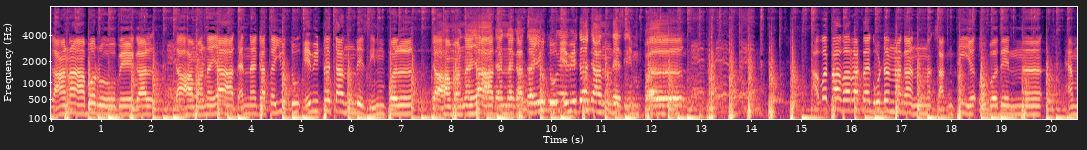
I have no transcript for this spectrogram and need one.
ගානා බොරු බේගල් ජහමනයා දැන්නගත යුතු එවිට චන්දෙ සිම්පල් ජහමනයා දැන්නගත යුතු එවිට චන්දෙ සිම්පල් තව තව රට ගොඩනගන්න ශක්තිය ඔබ දෙන්න හැම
